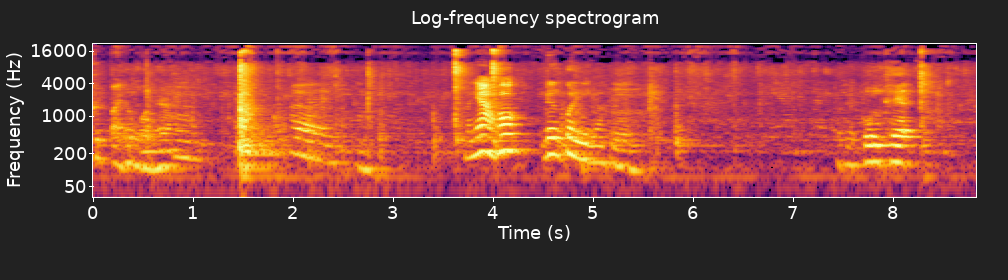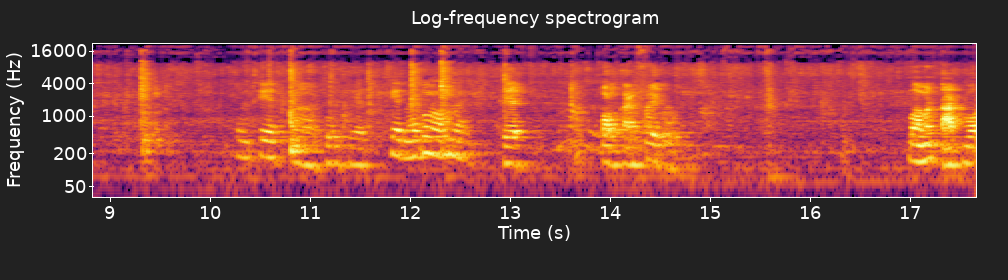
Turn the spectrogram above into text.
ขึ้นไปข้างบนใช่ไหมอืมเออมันย่างฮอกดึงคนนี้ก่อนอืมตัวนี้กรุงเทพกรุงเทศอ่ากรุงเทพเทศไหมพวกน้องเลยเทศป้องกันไฟดูดว่ามันตัดบ่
